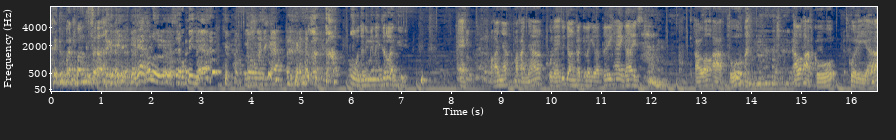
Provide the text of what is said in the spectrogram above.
kehidupan bangsa. ini aku lulus buktinya Lo majikan. Oh, jadi manajer lagi. Eh, makanya makanya kuliah itu jangan gila-gila teuing. Hai guys. Kalau aku kalau aku kuliah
